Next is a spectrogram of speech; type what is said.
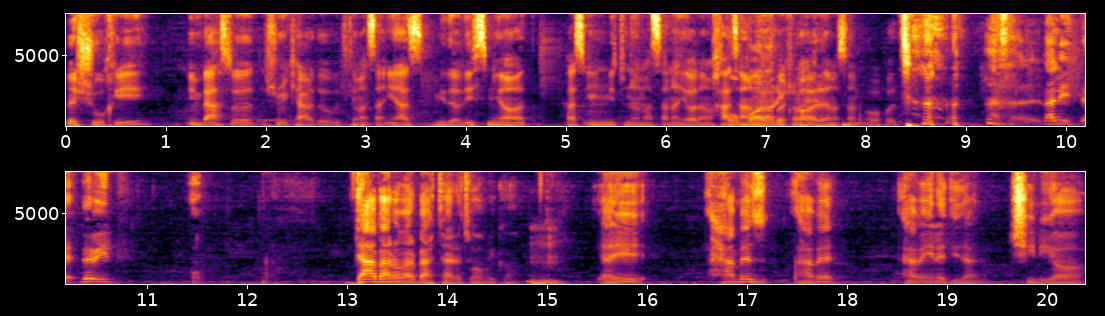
به شوخی این بحث رو شروع کرده بود که مثلا این از میدلیست میاد پس این می‌تونه مثلا یه آدم خطرناک باشه. آره مثلا بابا. ولی ببین ده برابر بدتره تو آمریکا. یعنی همه همه همه اینو دیدن. چینیا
